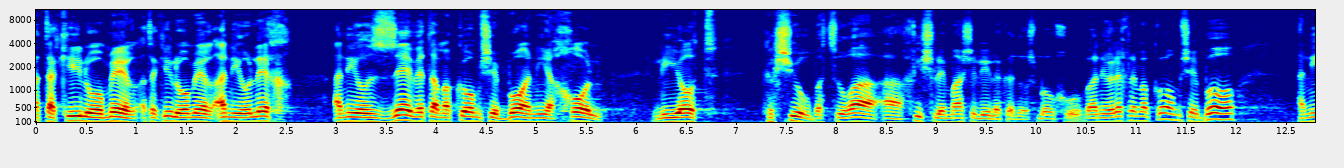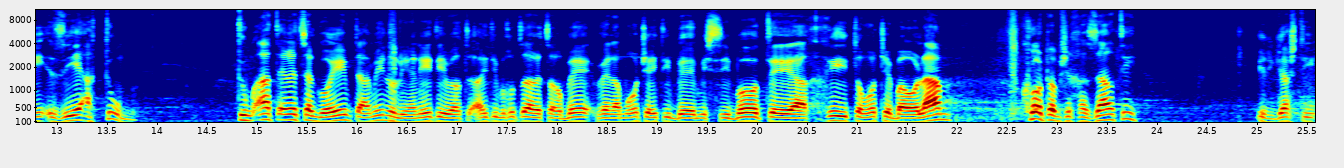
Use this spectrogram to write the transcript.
אתה כאילו אומר, אתה כאילו אומר, אני הולך, אני עוזב את המקום שבו אני יכול להיות קשור בצורה הכי שלמה שלי לקדוש ברוך הוא, ואני הולך למקום שבו אני, זה יהיה אטום. טומאת ארץ הגויים, תאמינו לי, אני הייתי, הייתי בחוץ לארץ הרבה, ולמרות שהייתי במסיבות אה, הכי טובות שבעולם, כל פעם שחזרתי, הרגשתי,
